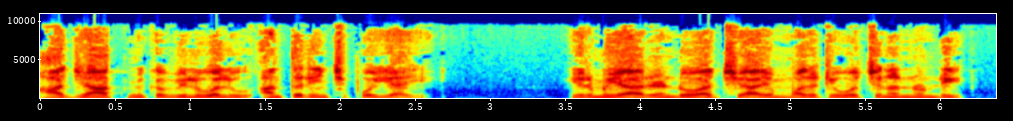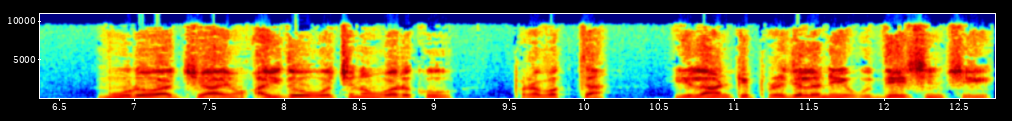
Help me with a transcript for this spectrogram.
ఆధ్యాత్మిక విలువలు అంతరించిపోయాయి. ఇరమయా రెండో అధ్యాయం మొదటి వచనం నుండి మూడో అధ్యాయం ఐదో వచనం వరకు ప్రవక్త ఇలాంటి ప్రజలనే ఉద్దేశించి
